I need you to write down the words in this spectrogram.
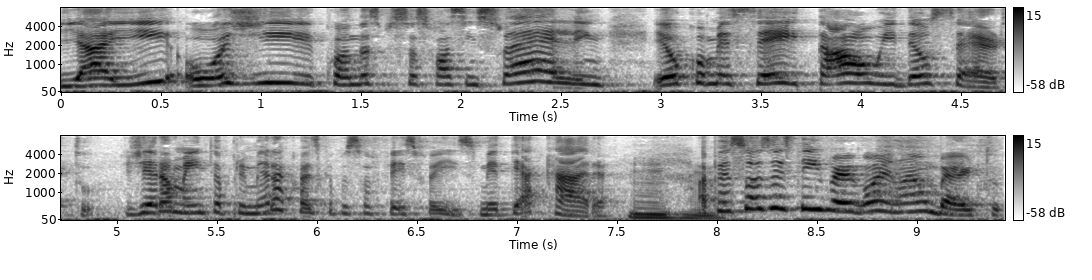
E aí, hoje, quando as pessoas falam assim, Suelen, eu comecei e tal e deu certo. Geralmente a primeira coisa que a pessoa fez foi isso, meter a cara. Uhum. A pessoa às vezes tem vergonha, não é, Humberto?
